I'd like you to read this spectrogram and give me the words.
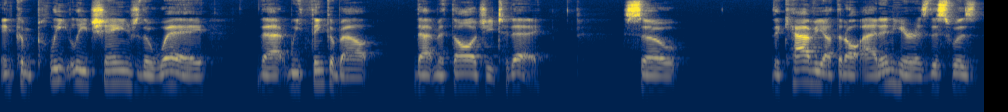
and completely changed the way that we think about that mythology today. So, the caveat that I'll add in here is this was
